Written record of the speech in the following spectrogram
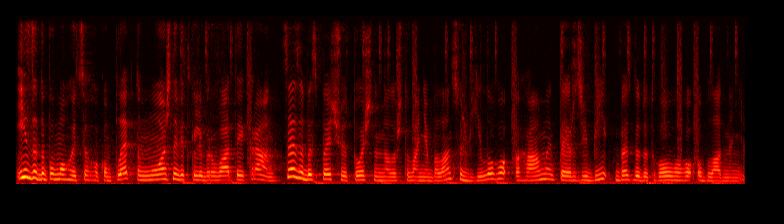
І за допомогою цього комплекту можна відкалібрувати екран. Це забезпечує точне налаштування балансу білого, гами та RGB без додаткового обладнання.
